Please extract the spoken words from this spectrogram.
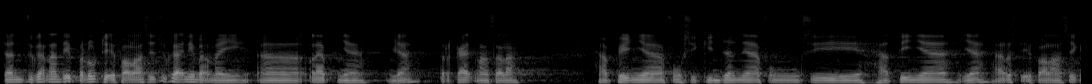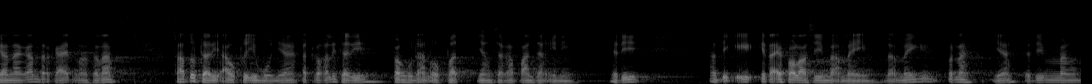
Dan juga nanti perlu dievaluasi juga ini Mbak Mei uh, labnya ya terkait masalah HB-nya, fungsi ginjalnya, fungsi hatinya ya harus dievaluasi karena kan terkait masalah satu dari autoimunnya, kedua kali dari penggunaan obat yang jangka panjang ini. Jadi nanti kita evaluasi Mbak Mei. Mbak Mei pernah ya, jadi memang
